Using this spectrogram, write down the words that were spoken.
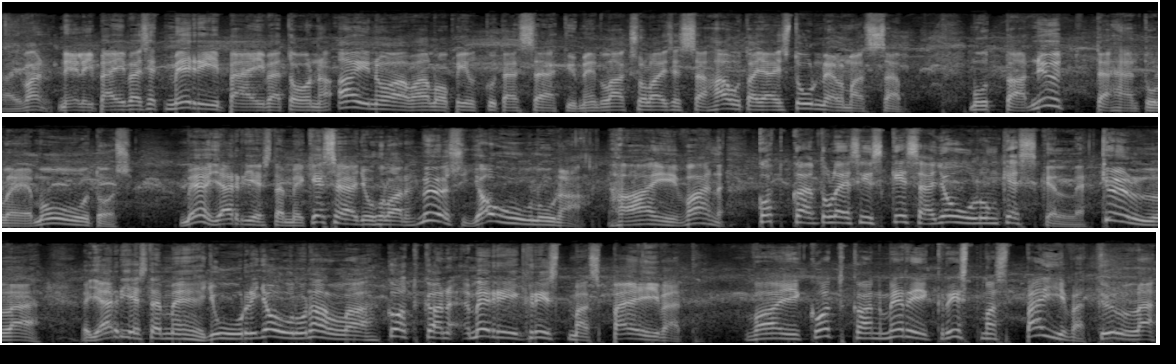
Aivan. Nelipäiväiset meripäivät on ainoa valopilkku tässä kymenlaaksolaisessa hautajaistunnelmassa. Mutta nyt tähän tulee muutos. Me järjestämme kesäjuhlan myös jouluna. Aivan. Kotkaan tulee siis kesä joulun keskelle. Kyllä, järjestämme juuri joulun alla Kotkan Merry Christmas-päivät. Vai Kotkan Meri Christmas-päivät? Kyllä,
